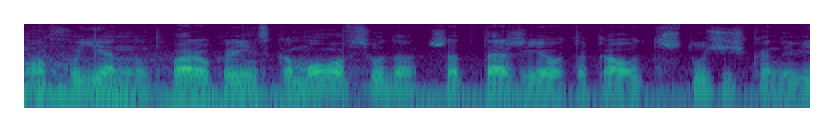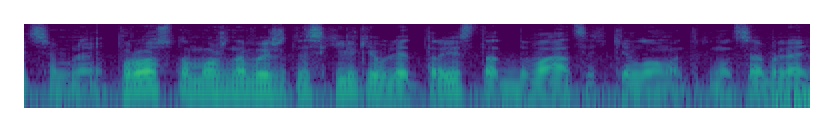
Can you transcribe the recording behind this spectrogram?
Ну, охуєнно. Тепер українська мова всюди. Ще теж є отака от штучечка, дивіться, блядь. Просто можна вижити скільки, блядь, 320 кілометрів. Ну це, блядь.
